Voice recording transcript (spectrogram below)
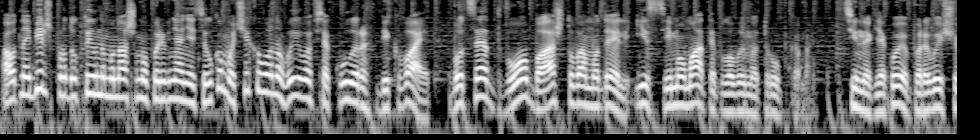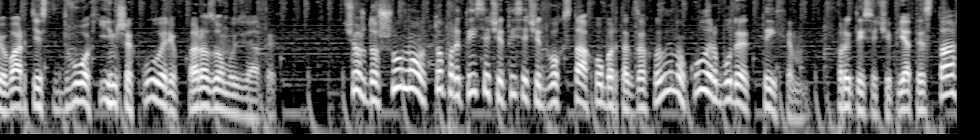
А от найбільш продуктивним у нашому порівнянні цілком очікувано виявився кулер Big White, бо це двобаштова модель із сімома тепловими трубками, цінник якої перевищує вартість двох інших кулерів разом узятих. Що ж до шуму, то при 1000-1200 обертах за хвилину кулер буде тихим. При 1500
